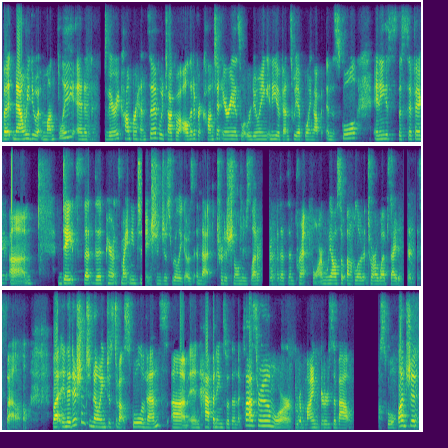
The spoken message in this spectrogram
but now we do it monthly, and it's very comprehensive. We talk about all the different content areas, what we're doing, any events we have going up in the school, any specific um, dates that the parents might need to and just really goes in that traditional newsletter that's in print form. We also upload it to our website as well. But in addition to knowing just about school events um, and happenings within the classroom or reminders about school lunches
